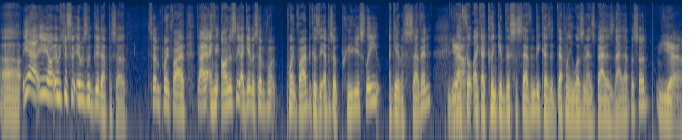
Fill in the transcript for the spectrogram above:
Uh, yeah, you know, it was just it was a good episode. Seven point five. I, I think honestly, I gave it seven point five because the episode previously I gave a seven, yeah. and I felt like I couldn't give this a seven because it definitely wasn't as bad as that episode. Yeah.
